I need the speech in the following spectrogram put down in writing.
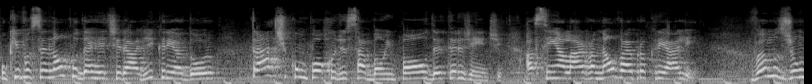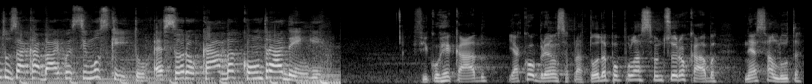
O que você não puder retirar de criadouro, trate com um pouco de sabão em pó ou detergente. Assim a larva não vai procriar ali. Vamos juntos acabar com esse mosquito. É Sorocaba contra a dengue. Fica o recado e a cobrança para toda a população de Sorocaba nessa luta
